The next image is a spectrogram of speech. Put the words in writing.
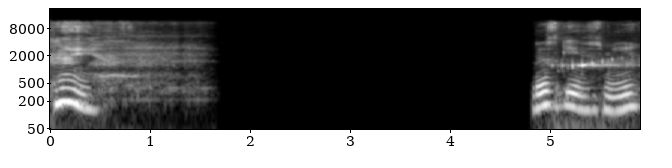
Okay. This gives me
